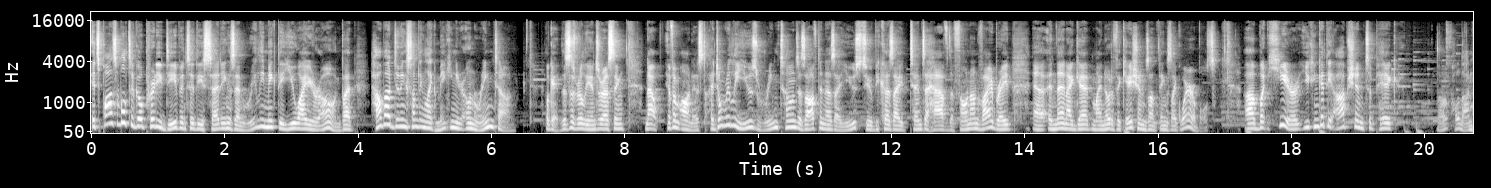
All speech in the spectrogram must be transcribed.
It's possible to go pretty deep into these settings and really make the UI your own, but how about doing something like making your own ringtone? Okay, this is really interesting. Now, if I'm honest, I don't really use ringtones as often as I used to because I tend to have the phone on vibrate uh, and then I get my notifications on things like wearables. Uh, but here, you can get the option to pick... Oh, hold on.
